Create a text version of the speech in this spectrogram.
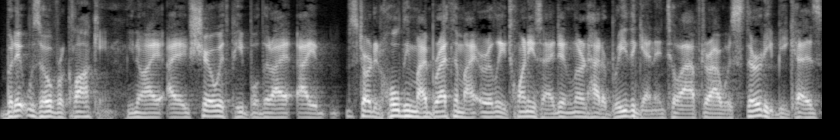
but it was overclocking. You know, I, I share with people that I, I, started holding my breath in my early 20s and I didn't learn how to breathe again until after I was 30 because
